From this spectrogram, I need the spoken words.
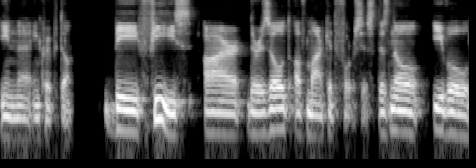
in, uh, in crypto. The fees are the result of market forces. There's no evil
